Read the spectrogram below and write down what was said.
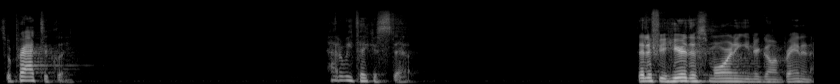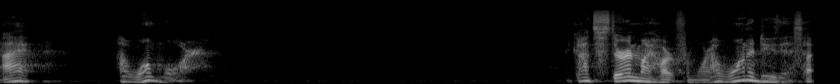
So, practically, how do we take a step? That if you're here this morning and you're going, Brandon, I, I want more. God's stirring my heart for more. I want to do this. How,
